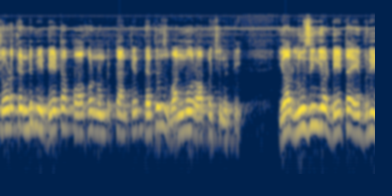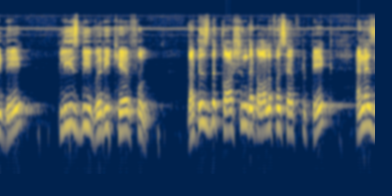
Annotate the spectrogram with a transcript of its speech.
చూడకండి మీ డేటా పోకుండా ఉండటానికి. That is one more opportunity you are losing your data every day please be very careful that is the caution that all of us have to take and as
